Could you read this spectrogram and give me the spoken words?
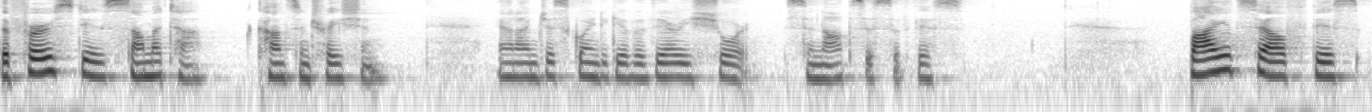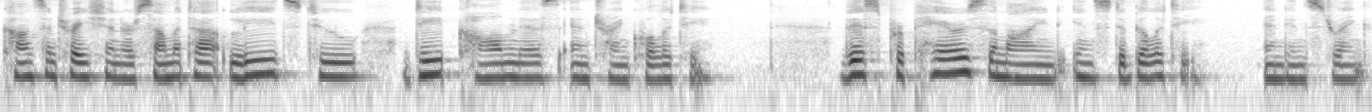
The first is samatha, concentration. And I'm just going to give a very short synopsis of this. By itself, this concentration or samatha leads to deep calmness and tranquility. This prepares the mind in stability and in strength.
